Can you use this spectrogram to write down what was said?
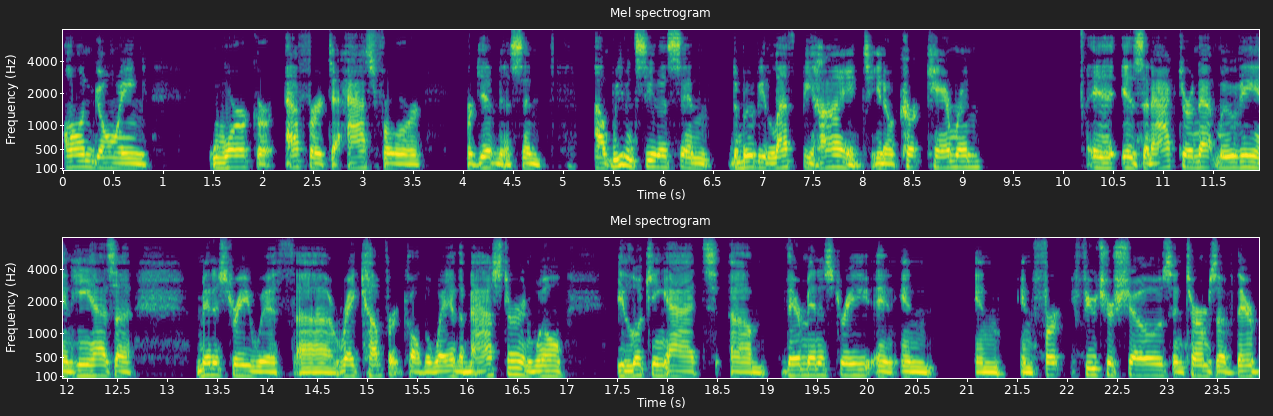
ongoing work or effort to ask for forgiveness. And uh, we even see this in the movie Left Behind. You know, Kirk Cameron is an actor in that movie, and he has a ministry with uh, Ray Comfort called The Way of the Master, and we'll be looking at um, their ministry in in in, in future shows in terms of their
